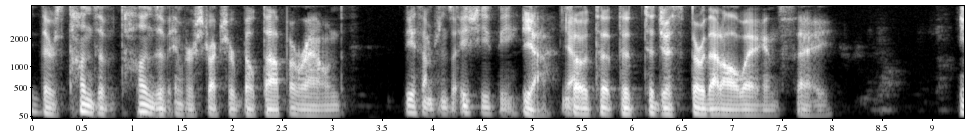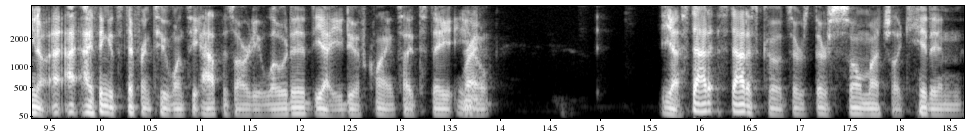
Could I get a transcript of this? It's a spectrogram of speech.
There's tons of tons of infrastructure built up around. the assumptions of HTTP. Yeah. Yeah. So to to to just throw that all away and say, you know, I, I think it's different too. Once the app is already loaded, yeah, you do have client side state. You Right. know, yeah, status status codes. There's there's so much like hidden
